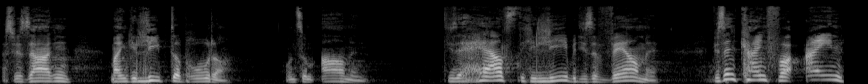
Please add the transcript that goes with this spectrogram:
Dass wir sagen, mein geliebter Bruder, uns umarmen. Diese herzliche Liebe, diese Wärme. Wir sind kein Verein,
